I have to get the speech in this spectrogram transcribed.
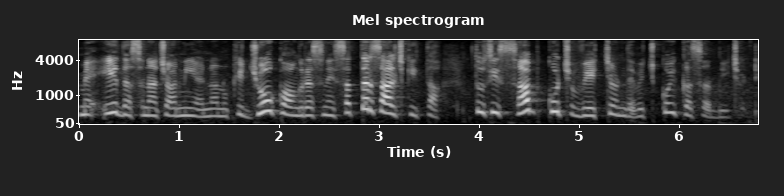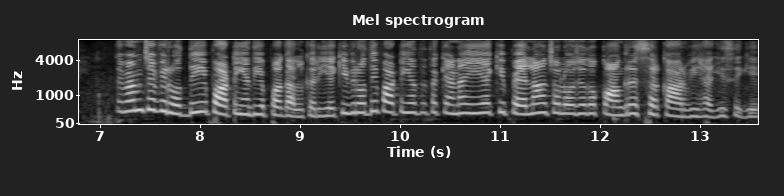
ਮੈਂ ਇਹ ਦੱਸਣਾ ਚਾਹੁੰਦੀ ਹਾਂ ਇਹਨਾਂ ਨੂੰ ਕਿ ਜੋ ਕਾਂਗਰਸ ਨੇ 70 ਸਾਲ 'ਚ ਕੀਤਾ, ਤੁਸੀਂ ਸਭ ਕੁਝ ਵੇਚਣ ਦੇ ਵਿੱਚ ਕੋਈ ਕਸਰ ਨਹੀਂ ਛੱਡੀ। ਤੇ ਮੈਮ, ਜੇ ਵਿਰੋਧੀ ਪਾਰਟੀਆਂ ਦੀ ਆਪਾਂ ਗੱਲ ਕਰੀਏ, ਕਿ ਵਿਰੋਧੀ ਪਾਰਟੀਆਂ ਦਾ ਤਾਂ ਕਹਿਣਾ ਇਹ ਹੈ ਕਿ ਪਹਿਲਾਂ ਚਲੋ ਜਦੋਂ ਕਾਂਗਰਸ ਸਰਕਾਰ ਵੀ ਹੈਗੀ ਸੀਗੀ,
